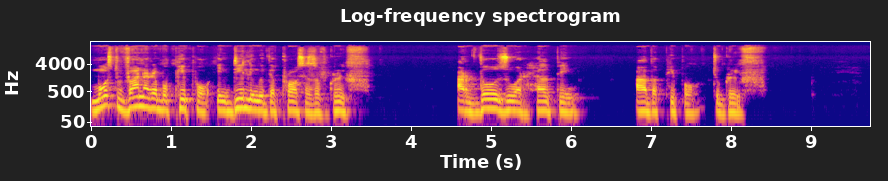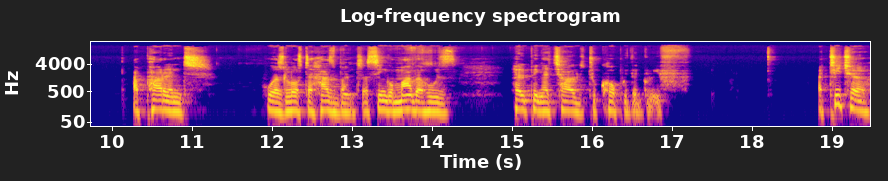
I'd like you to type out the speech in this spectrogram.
Most vulnerable people in dealing with the process of grief are those who are helping other people to grieve. A parent who has lost a husband, a single mother who's helping a child to cope with the grief. A teacher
